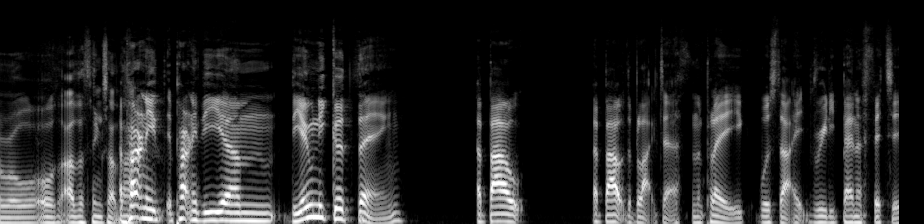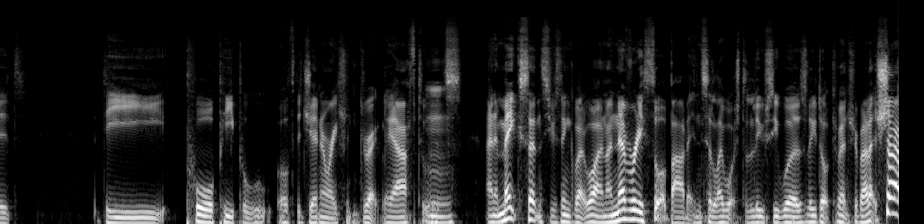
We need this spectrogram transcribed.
or, or other things like that. apparently apparently the um the only good thing about about the black death and the plague was that it really benefited the poor people of the generation directly afterwards and it makes sense if you think about why? And i never really thought about it until i watched the lucy worsley documentary about it. Shout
